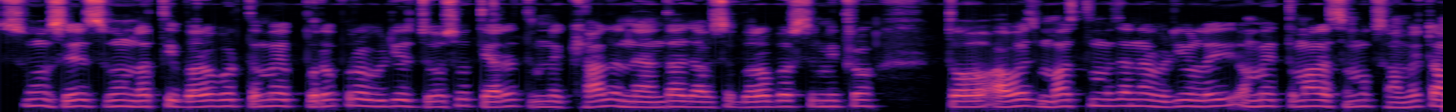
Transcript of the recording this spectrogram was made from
શું છે, શું નથી, બરાબર? તમે પૂરેપૂરો વીડિયો જોશો ત્યારે તમને ખ્યાલ અને અંદાજ આવશે. બરાબર છે મિત્રો? તો આવા જ મસ્ત મજાના વીડિયો લઈ અમે તમારા સમક્ષ હંમેશા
